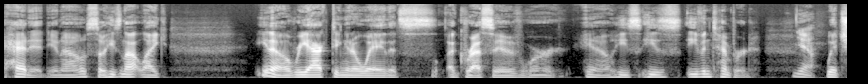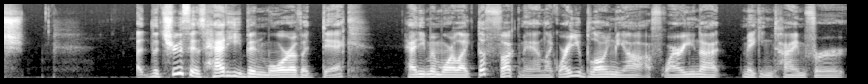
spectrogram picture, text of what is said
headed, you know? So he's not like you know, reacting in a way that's aggressive or, you know, he's he's even tempered. Yeah. which uh, the truth is had he been more of a dick had he been more like the fuck man like why are you blowing me off? Why are you not making time for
